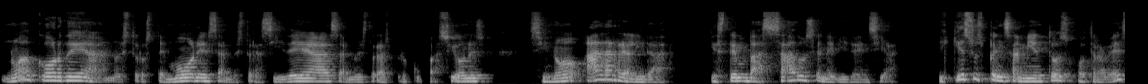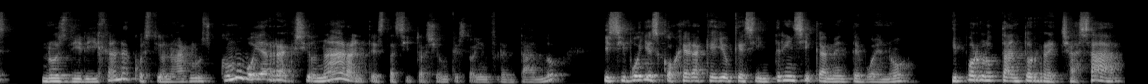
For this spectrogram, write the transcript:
no acorde a nuestros temores, a nuestras ideas, a nuestras preocupaciones, sino a la realidad, estén basados en evidencia y que esos pensamientos, otra vez, nos dirijan a cuestionarnos cómo voy a reaccionar ante esta situación que estoy enfrentando y si voy a escoger aquello que es intrínsecamente bueno y por lo tanto rechazar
